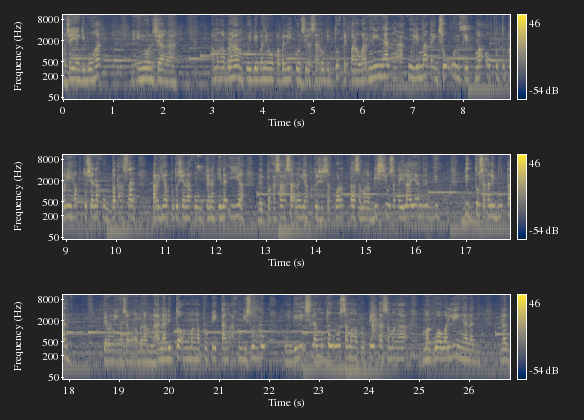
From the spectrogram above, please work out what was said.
unsay iyang gibuhat? Niingon siya nga Amang Abraham, pwede ba nimo pabalikon sila sa dito kay para warningan ang akong lima ka igsuon kay mao to pariha po to siya nako batasan, pariha po to siya nako kanang kinaiya, nagpakasasa lang gyapon to siya sa kwarta sa mga bisyo sa kailayan dito sa kalibutan. Pero niingon siya mga Abraham, naa na dito ang mga propeta nga akong gisugo. Kung dili sila mutuo sa mga propeta, sa mga magwawali nga nag nag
